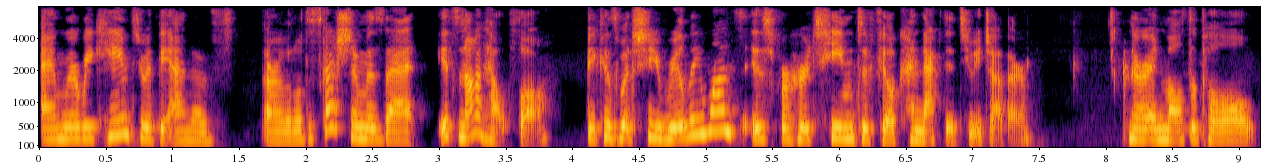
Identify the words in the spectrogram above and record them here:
And where we came to at the end of our little discussion was that it's not helpful because what she really wants is for her team to feel connected to each other. They're in multiple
